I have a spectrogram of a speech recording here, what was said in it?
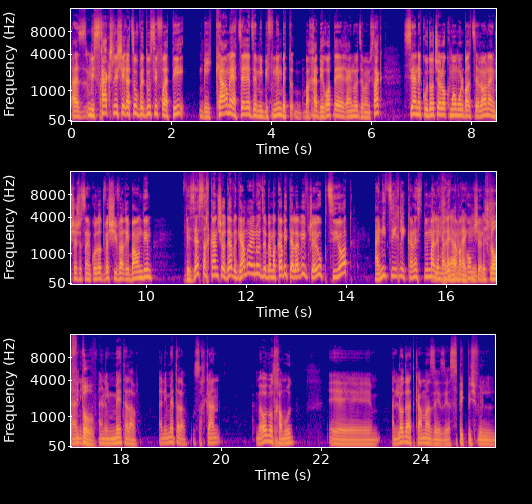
אז משחק שלישי רצוף בדו-ספרתי, בעיקר מייצר את זה מבפנים, בחדירות אה, ראינו את זה במשחק. שיא הנקודות שלו כמו מול ברצלונה עם 16 נקודות ושבעה ריבאונדים. וזה שחקן שיודע, וגם ראינו את זה במכבי תל אביב, כשהיו פציעות, אני צריך להיכנס פנימה למלא את המקום להגיד שלי. יש לו אופי טוב. אני כן. מת עליו. אני מת עליו. הוא שחקן מאוד מאוד חמוד. אה, אני לא יודע עד כמה זה, זה יספיק בשביל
